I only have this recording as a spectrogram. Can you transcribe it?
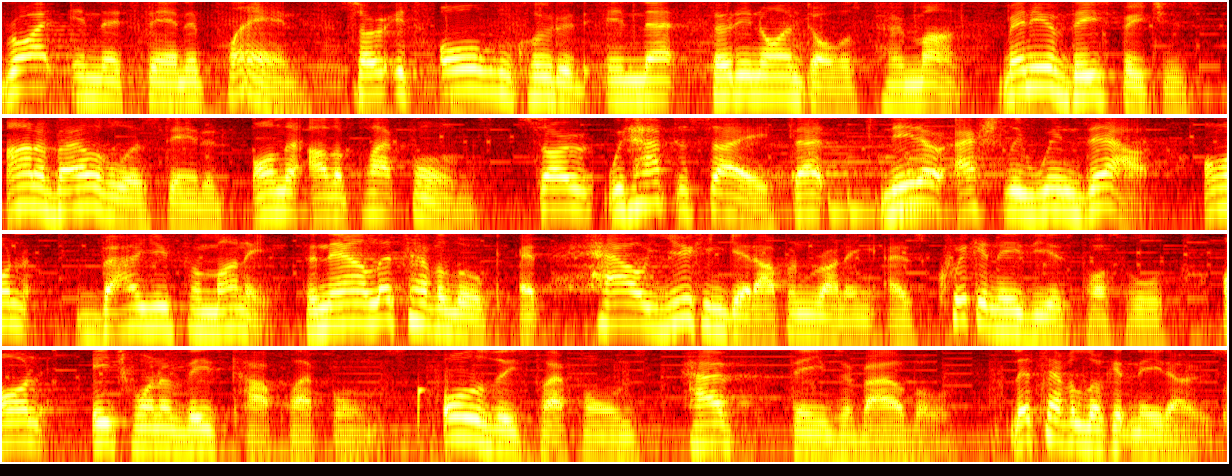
right in their standard plan. So it's all included in that $39 per month. Many of these features aren't available as standard on the other platforms. So we'd have to say that Neto actually wins out on value for money. So now let's have a look at how you can get up and running as quick and easy as possible on each one of these car platforms. All of these platforms have themes available. Let's have a look at Neto's.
